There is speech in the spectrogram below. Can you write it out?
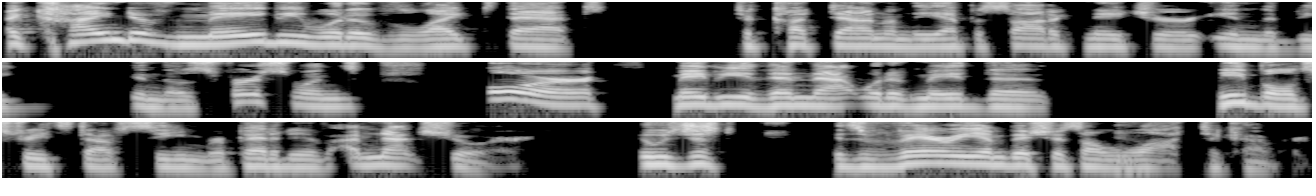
I kind of maybe would have liked that to cut down on the episodic nature in the be- in those first ones, or maybe then that would have made the Neibolt Street stuff seem repetitive. I'm not sure. It was just it's very ambitious, a lot to cover.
